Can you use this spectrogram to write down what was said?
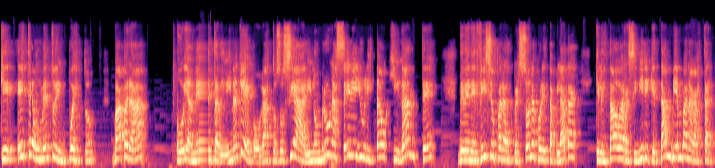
que este aumento de impuestos va para obviamente, adivina qué, por gasto social, y nombró una serie y un listado gigante de beneficios para las personas por esta plata que el Estado va a recibir y que también van a gastar.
